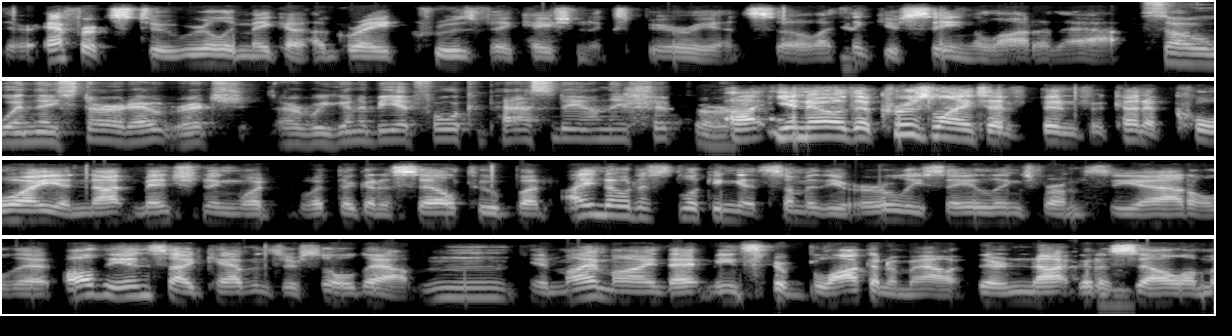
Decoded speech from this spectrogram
their efforts to really make a, a great cruise vacation experience. So I think you're seeing a lot of that. So when they start out, Rich, are we going to be at full capacity on these ships? Or Uh, you know, the cruise lines have been kind of coy and not mentioning what, what they're going to sell to. But I noticed looking at some of the early sailings from Seattle that all the inside cabins are sold out. Mm, in my mind, that means they're blocking them out. They're not going to Mhm. sell them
